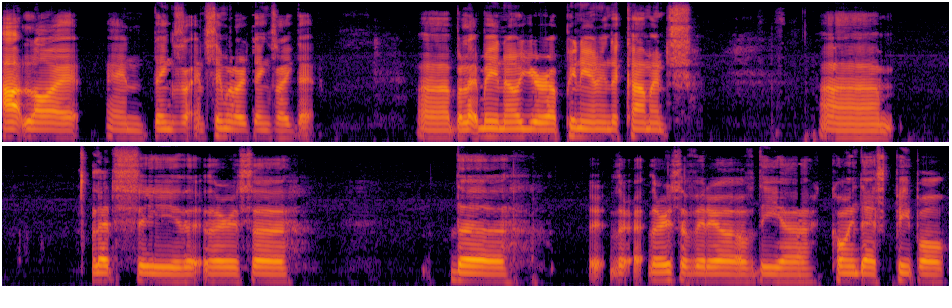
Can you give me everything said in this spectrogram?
outlaw it and things and similar things like that. Uh, but let me know your opinion in the comments. Um, let's see. There's a the there, there is a video of the uh, CoinDesk people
